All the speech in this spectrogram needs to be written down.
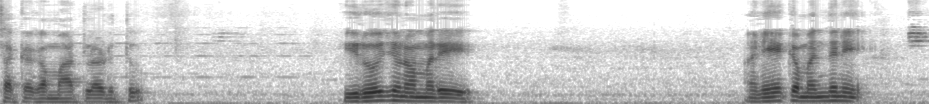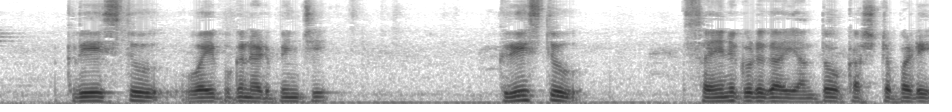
చక్కగా మాట్లాడుతూ ఈ రోజున మరి అనేక మందిని క్రీస్తు వైపుకు నడిపించి క్రీస్తు సైనికుడిగా ఎంతో కష్టపడి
